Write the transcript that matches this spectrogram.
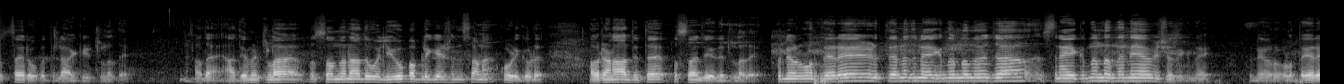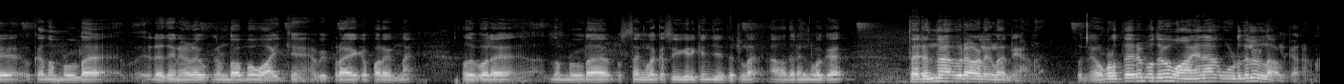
പുസ്തക രൂപത്തിലാക്കിയിട്ടുള്ളത്. അത് ആദ്യമായിട്ടുള്ള പുസ്തകം എന്ന് പറഞ്ഞാൽ അത് ഒലിയോ പബ്ലിക്കേഷൻസ് ആണ് കോഴിക്കോട്. അവരാണ് ആദ്യത്തെ പുസ്തകം ചെയ്തിട്ടുള്ളത്. പിന്നെ ഒരു പ്രത്യേക എഴുത്തുകാരനെ സ്നേഹിക്കുന്നുണ്ടെന്ന് വെച്ചാൽ സ്നേഹിക്കുന്നുണ്ടെന്ന് തന്നെയാണ് വിശ്വസിക്കുന്നത്. പിന്നെ കുളത്തേര് ഒക്കെ നമ്മളുടെ രചനകളൊക്കെ ഉണ്ടാകുമ്പോൾ വായിക്കുകയും അഭിപ്രായമൊക്കെ പറയുന്ന അതുപോലെ നമ്മളുടെ പുസ്തകങ്ങളൊക്കെ സ്വീകരിക്കുകയും ചെയ്തിട്ടുള്ള ആദരങ്ങളൊക്കെ തരുന്ന ഒരാളുകൾ തന്നെയാണ്. പുന്നൂർകുളത്തേര് പൊതുവെ വായന കൂടുതലുള്ള ആൾക്കാരാണ്.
